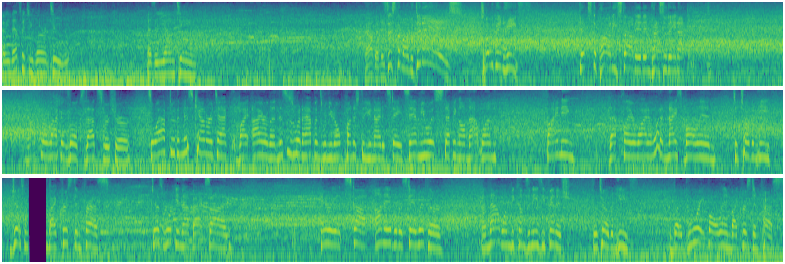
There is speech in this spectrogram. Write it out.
I mean, that's what you learn too as a young team. Now then, is this the moment? It is! Tobin Heath gets the party started in Pasadena. Not for a lack of looks, that's for sure. So after the missed counterattack by Ireland, this is what happens when you don't punish the United States. Sam Mewis stepping on that one, finding that player wide, and what a nice ball in to Tobin Heath, just by Christen Press, just working that backside. Harriet Scott unable to stay with her, and that one becomes an easy finish for Tobin Heath. But a great ball in by Christen Press.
